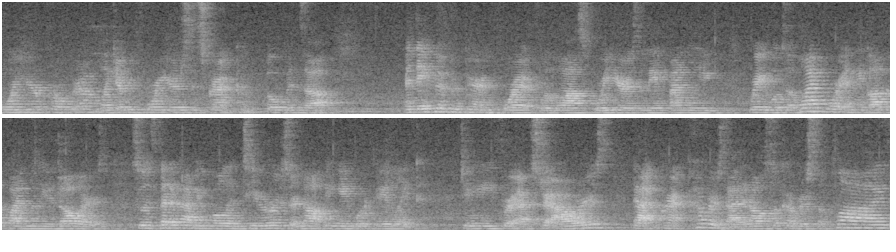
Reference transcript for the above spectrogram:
four-year program, like every four years this grant opens up. And they've been preparing for it for the last four years, and they finally were able to apply for it, and they got the five million dollars. So instead of having volunteers or not being able to pay like Jamie for extra hours, that grant covers that. It also covers supplies,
